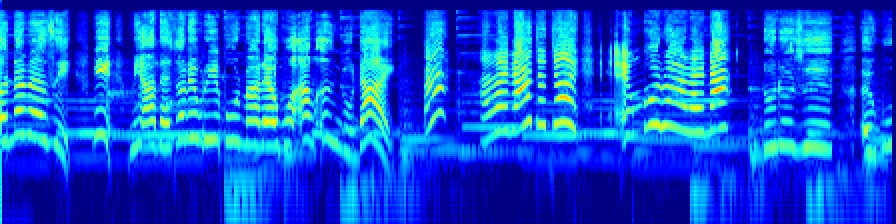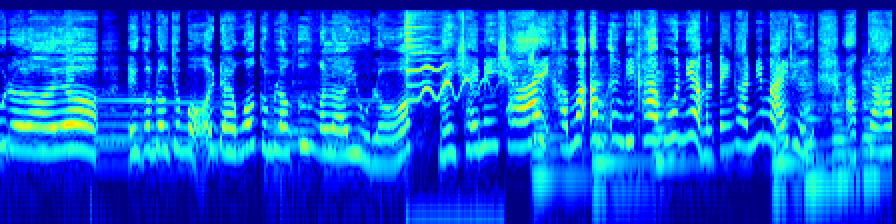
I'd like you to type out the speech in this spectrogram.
อ นั่นน่ะสิ นี่มีอะไรก็รีบๆพูดมาเร็วมัวอ้ำอึ้งอยู่ได้อะ อะไรนะจ้าจ้อยเอ็งพูดว่าอะไรนะนั่นน่ะสิ เอ็งพูดอะไรอะ เอ็งกำลังจะบอกไอ้แดงว่ากำลังอึ้งอะไรอยู่หรอ ไม่ใช่ไม่ใช่คำว่าอ้ำอึ้งที่ข้าพูดเนี่ยมันเป็นคำที่หมายถึง อาการ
